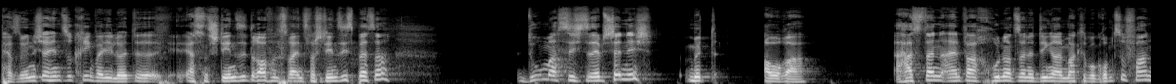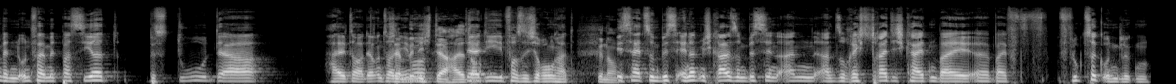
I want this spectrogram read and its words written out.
persönlicher hinzukriegen, weil die Leute, erstens stehen sie drauf und zweitens verstehen sie es besser. Du machst dich selbstständig mit Aura. Hast dann einfach 100 seine Dinger in Magdeburg rumzufahren. Wenn ein Unfall mit passiert, bist du der Halter, der Unternehmer, bin ich der Halter. der die Versicherung hat. Genau. Ist halt so ein bisschen, erinnert mich gerade so ein bisschen an, an so Rechtsstreitigkeiten bei, äh, bei F Flugzeugunglücken.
